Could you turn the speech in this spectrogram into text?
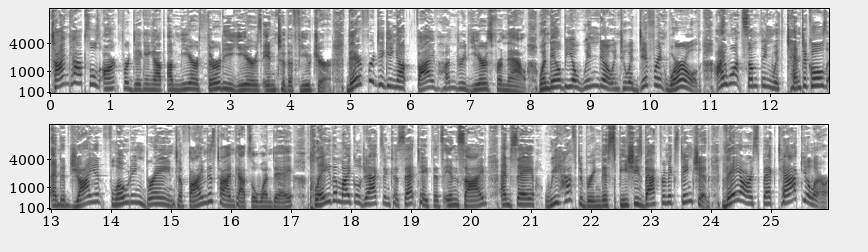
Time capsules aren't for digging up a mere 30 years into the future. They're for digging up 500 years from now when there'll be a window into a different world. I want something with tentacles and a giant floating brain brain to find this time capsule one day, play the Michael Jackson cassette tape that's inside, and say, We have to bring this species back from extinction. They are spectacular.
